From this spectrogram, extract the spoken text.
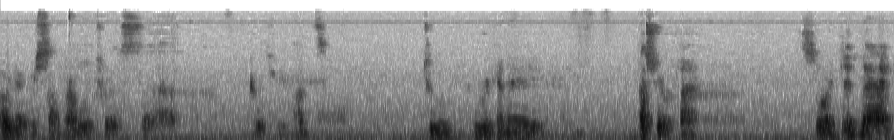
out every summer, which was uh, two or three months, to work in a industrial plant. So I did that,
